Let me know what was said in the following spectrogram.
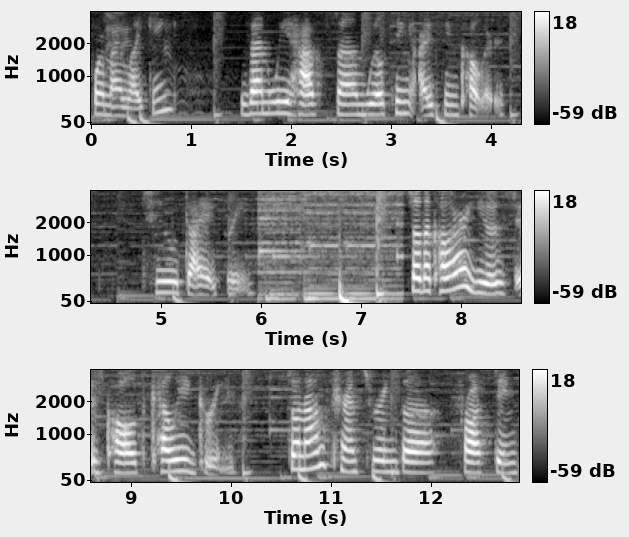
for my liking. Then we have some Wilton icing colors to dye it green. So the color I used is called Kelly Green. So now I'm transferring the frosting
